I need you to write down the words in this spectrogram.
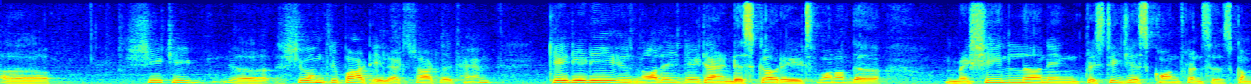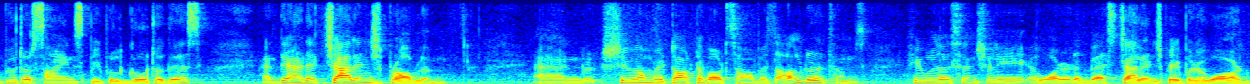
Uh, uh, Shivam Tripathi, let's start with him. KDD is Knowledge, Data and Discovery. It's one of the machine learning prestigious conferences. Computer science people go to this. And they had a challenge problem. And Shivam, we talked about some of his algorithms. He was essentially awarded a Best Challenge Paper Award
